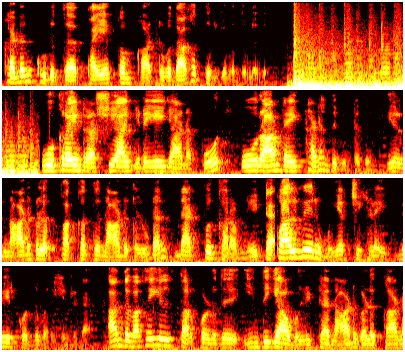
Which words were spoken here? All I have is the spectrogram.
கடன் கொடுக்க தயக்கம் காட்டுவதாக தெரியவந்துள்ளது. உக்ரைன் ரஷ்யா இடையேயான போர் ஓராண்டை கடந்துவிட்டது. இரு நாடுகளும் பக்கத்து நாடுகளுடன் நட்பு கரம் நீட்ட பல்வேறு முயற்சிகளை மேற்கொண்டு வருகின்றன. அந்த வகையில் தற்பொழுது இந்தியா உள்ளிட்ட நாடுகளுக்கான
